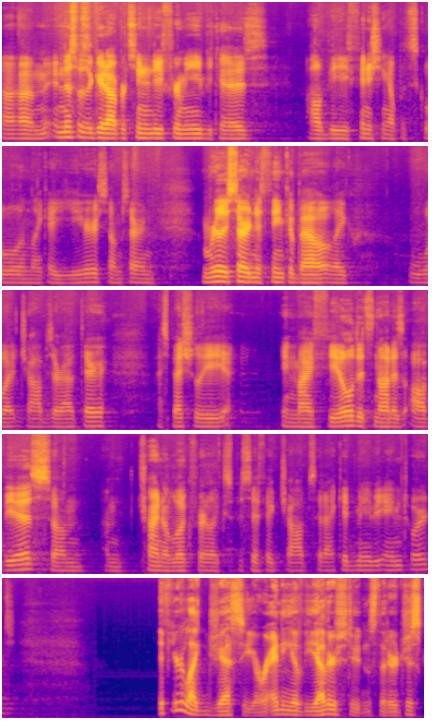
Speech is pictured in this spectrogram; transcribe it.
Um, and this was a good opportunity for me because I'll be finishing up with school in like a year. So I'm starting, I'm really starting to think about like what jobs are out there, especially in my field. It's not as obvious. So I'm, I'm trying to look for like specific jobs that I could maybe aim towards. If you're like Jesse or any of the other students that are just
